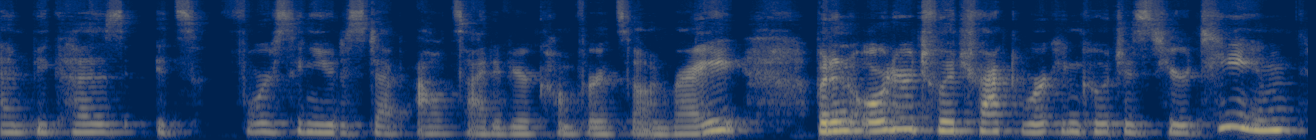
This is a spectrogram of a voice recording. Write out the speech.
and because it's forcing you to step outside of your comfort zone, right? But in order to attract working coaches to your team,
